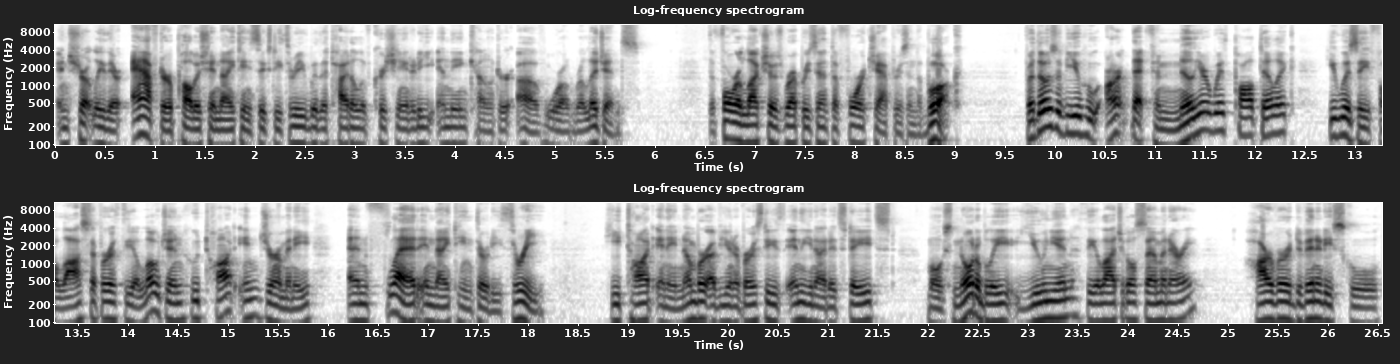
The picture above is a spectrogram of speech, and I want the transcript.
and shortly thereafter published in 1963 with the title of Christianity and the Encounter of World Religions. The four lectures represent the four chapters in the book. For those of you who aren't that familiar with Paul Tillich, he was a philosopher theologian who taught in Germany and fled in 1933. He taught in a number of universities in the United States, most notably Union Theological Seminary, Harvard Divinity School,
